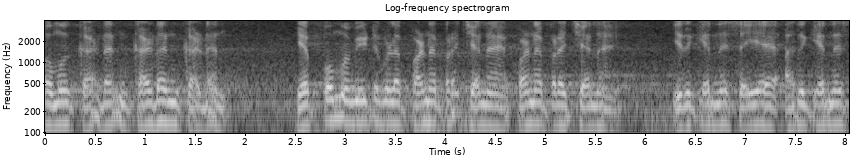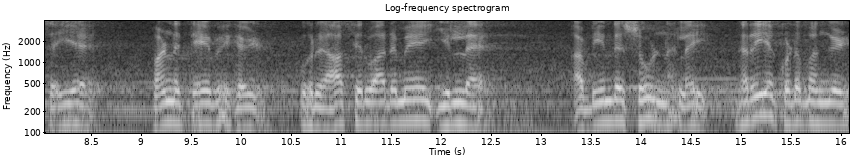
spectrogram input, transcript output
எப்பவும் கடன் கடன் கடன். எப்பவும் வீட்டுக்குள்ளே பண பிரச்சனை பண பிரச்சனை. இதுக்கு என்ன செய்ய அதுக்கு என்ன செய்ய? பண தேவைகள் ஒரு ஆசீர்வாதமே இல்லை. அப்படின்ற சூழ்நிலை நிறைய குடும்பங்கள்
